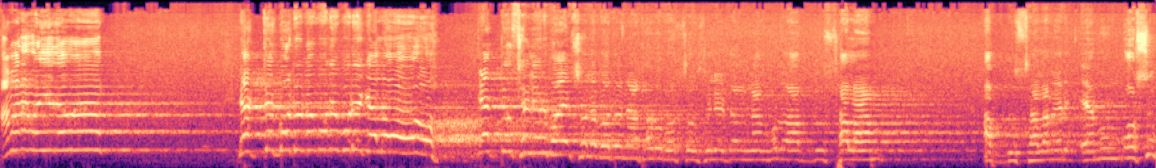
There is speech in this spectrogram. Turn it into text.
আমার ভাইয়ের আমার একটা ঘটনা মনে পড়ে গেল একটা ছেলের হলো আঠারো বছর ছিল ছেলেটার নাম হলো আব্দুল সালাম। আব্দুল সালামের এমন অসুখ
